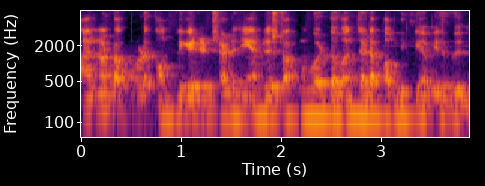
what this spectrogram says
I'm not talking about a complicated strategy, I'm just talking about the ones that are publicly available.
